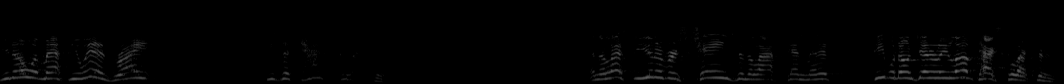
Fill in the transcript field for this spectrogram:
You know what Matthew is, right? He's a tax collector. And unless the universe changed in the last 10 minutes, people don't generally love tax collectors.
